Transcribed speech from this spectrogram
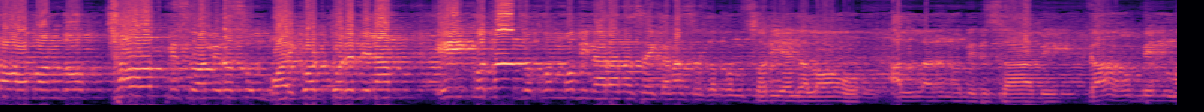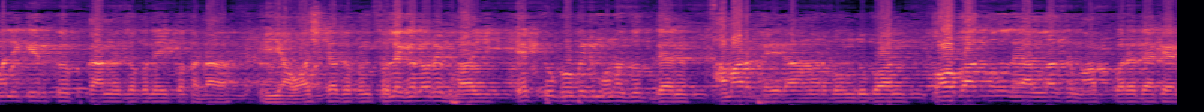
দেওয়া বন্ধ, সব কিছু আমি রসুল বয়কট করে দিলাম। এই কথা যখন মদিনার আনাসে কানাসে যখন ছড়িয়ে গেল, আল্লাহর নবীর সাহাবী কাব মালিকের কানে যখন এই কথাটা, এই আওয়াজটা যখন চলে গেল, রে ভাই, একটু গভীর মনোযোগ দেন। আমার ভাইরা, আমার বন্ধুগণ, তওবা করলে আল্লাহ মাফ করে দেখেন।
